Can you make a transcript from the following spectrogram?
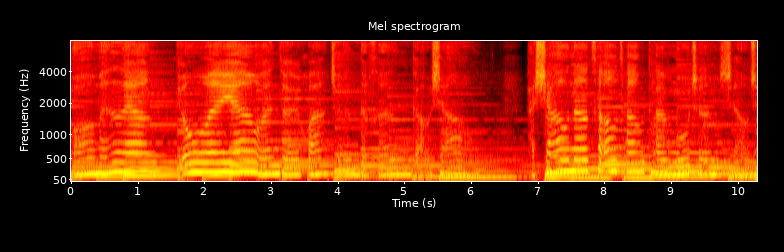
我们俩用文言文对话，真的很搞笑，还笑那草草贪慕着小乔。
